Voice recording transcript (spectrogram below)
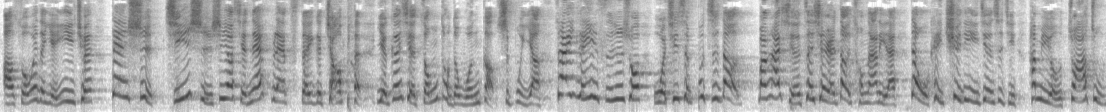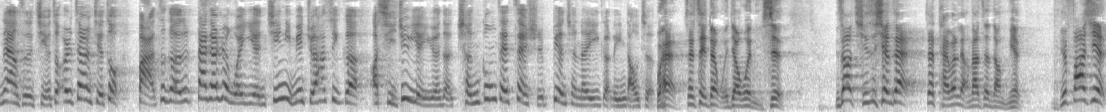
啊所谓的演艺圈，但是即使是要写 Netflix 的一个脚本，也跟写总统的文稿是不一样。所以他一个意思是说，我其实不知道帮他写的这些人到底从哪里来，但我可以确定一件事情，他们有抓住那样子的节奏，而这样的节奏把这个大家认为眼睛里面觉得他是一个啊喜剧演员的，成功在暂时变成了一个领导者。喂，在这一段我一定要问你是。你知道，其实现在在台湾两大政党里面，你会发现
